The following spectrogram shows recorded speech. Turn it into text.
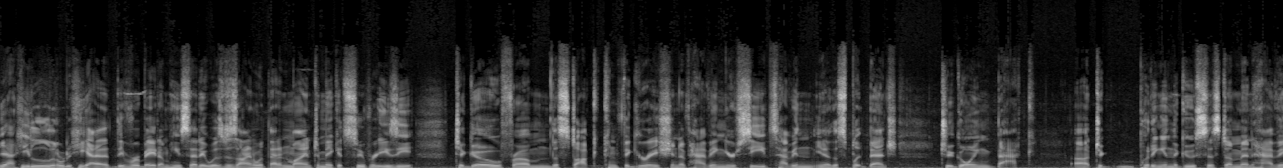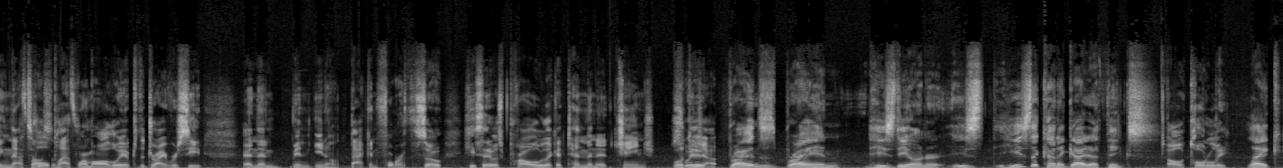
Yeah, he literally, he got the verbatim. He said it was designed with that in mind to make it super easy to go from the stock configuration of having your seats, having you know the split bench, to going back uh, to putting in the goose system and having that full awesome. platform all the way up to the driver's seat, and then in, you know back and forth. So he said it was probably like a ten minute change Well, switch dude, out. Brian's Brian. He's the owner. He's he's the kind of guy that thinks Oh, totally. like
